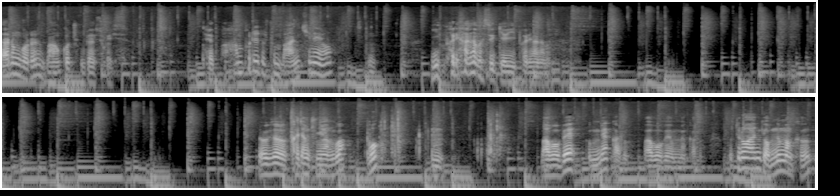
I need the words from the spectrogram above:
다른 거를 마음껏 준비할 수가 있어 대파 한 뿌리도 좀 많긴 해요 응. 이파리 하나만 쓸게요 이파리 하나만 여기서 가장 중요한 거? 뭐? 음. 마법의 은맥가루 마법의 은맥가루. 뭐 들어가는 게 없는 만큼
